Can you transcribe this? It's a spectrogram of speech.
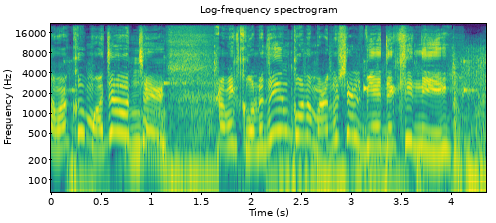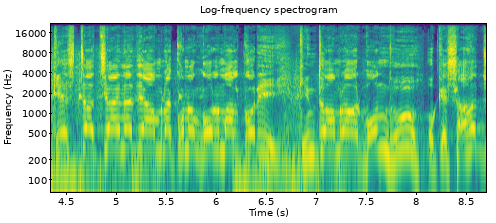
আমার খুব মজা হচ্ছে। আমি কোনোদিন কোনো মানুষের বিয়ে দেখিনি। কেসটা চায় না যে আমরা কোনো গোলমাল করি কিন্তু আমরা ওর বন্ধু ওকে সাহায্য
